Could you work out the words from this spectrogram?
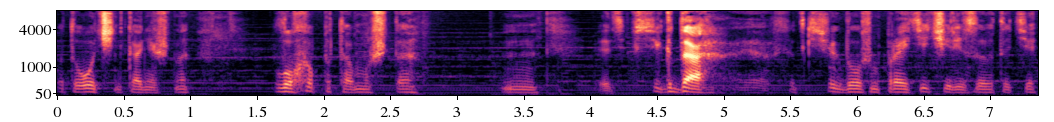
Это очень, конечно, плохо, потому что всегда э, все-таки человек должен пройти через вот эти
